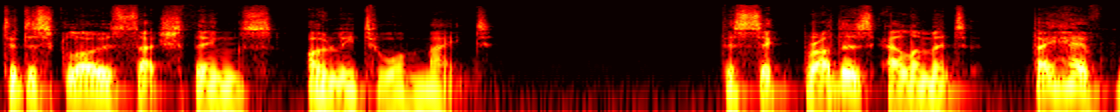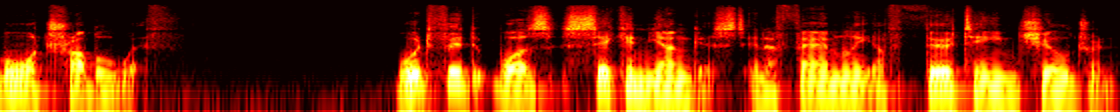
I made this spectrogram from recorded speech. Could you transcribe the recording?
to disclose such things only to a mate. The sick brothers element they have more trouble with. Woodford was second youngest in a family of 13 children,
